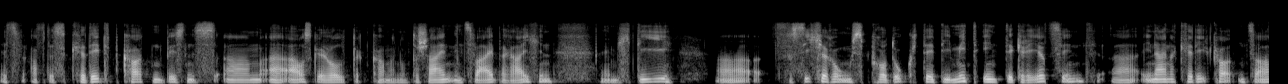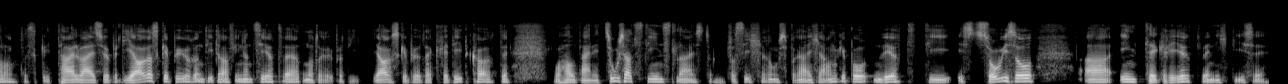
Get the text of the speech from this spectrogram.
jetzt auf das Kreditkartenbusiness ähm, äh, ausgerollt, da kann man unterscheiden in zwei Bereichen, nämlich die, Versicherungsprodukte, die mit integriert sind äh, in einer Kreditkartenzahlung. Das geht teilweise über die Jahresgebühren, die da finanziert werden oder über die Jahresgebühr der Kreditkarte, wo halt eine Zusatzdienstleistung im Versicherungsbereich angeboten wird. Die ist sowieso äh, integriert, wenn ich diese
